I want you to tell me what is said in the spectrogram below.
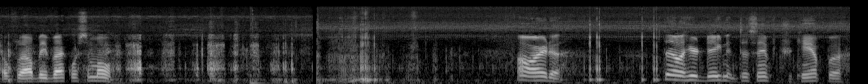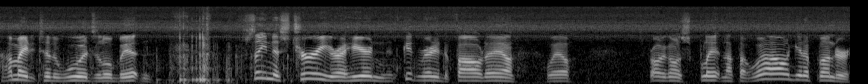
hopefully I'll be back with some more. Alright, uh, still here digging at this infantry camp. Uh, I made it to the woods a little bit and I've seen this tree right here and it's getting ready to fall down. Well, it's probably going to split and I thought, well, I'll get up under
